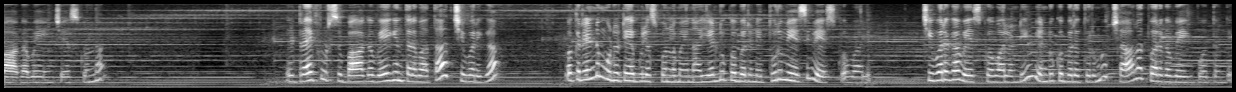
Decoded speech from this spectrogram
బాగా వేయించేసుకుందాం. ఈ డ్రై ఫ్రూట్స్ బాగా వేగిన తర్వాత చివరిగా ఒక రెండు మూడు టేబుల్ స్పూన్లమైన ఎండు కొబ్బరిని తురిమేసి వేసుకోవాలి. చివరిగా వేసుకోవాలండి ఎండు కొబ్బరి తురుము చాలా త్వరగా వేగిపోతుంది.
